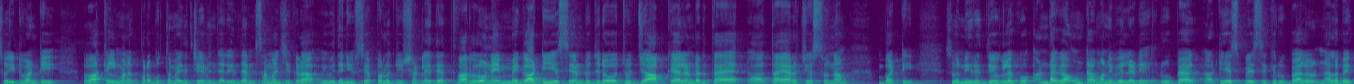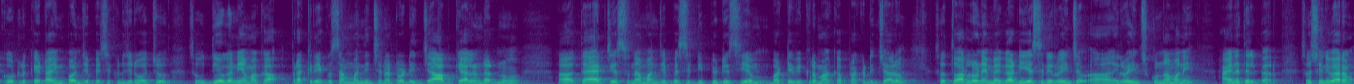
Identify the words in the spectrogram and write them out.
సో ఇటువంటి వ్యాఖ్యలు మనకు ప్రభుత్వం అయితే చేయడం జరిగింది. దానికి సంబంధించి ఇక్కడ వివిధ న్యూస్ పేపర్లో చూసినట్లయితే త్వరలోనే మెగా డిఎస్సీ అంటూ జరగవచ్చు జాబ్ క్యాలెండర్ తయారు తయారు చేస్తున్నాం. బట్టి సో నిరుద్యోగులకు అండగా ఉంటామని వెల్లడి రూపాయలు టీఎస్పీఎస్సీకి రూపాయలు నలభై కోట్లు కేటాయింపు అని చెప్పేసి ఇక్కడ జరగవచ్చు. సో ఉద్యోగ నియామక ప్రక్రియకు సంబంధించినటువంటి జాబ్ క్యాలెండర్ను తయారు చేస్తున్నామని చెప్పేసి డిప్యూటీ సీఎం బట్టి విక్రమార్క ప్రకటించారు. సో త్వరలోనే మెగా డిఎస్ నిర్వహించ నిర్వహించుకున్నామని ఆయన తెలిపారు. సో శనివారం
